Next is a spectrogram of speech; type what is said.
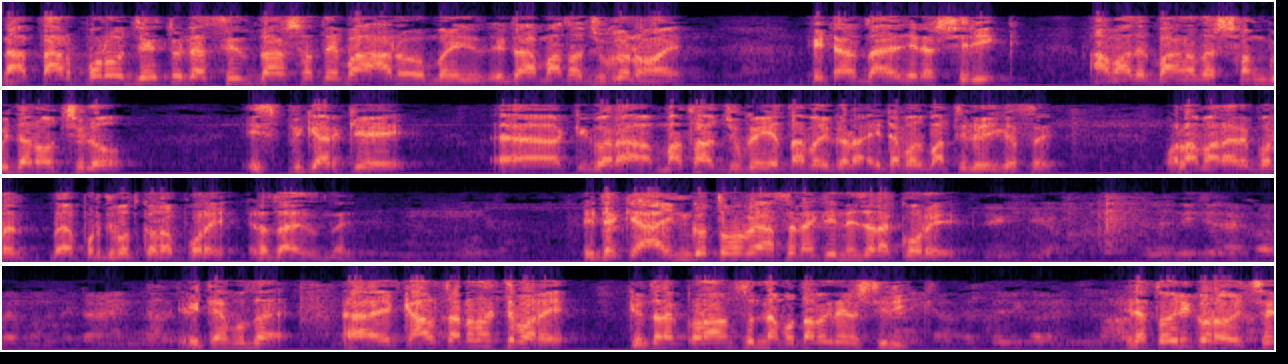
না, তারপরও যেহেতু এটা সিজদার সাথে বা আরও মানে এটা মাথা ঝুঁকানো হয়, এটা জায়েজ, এটা শিরিক। আমাদের বাংলাদেশ সংবিধানও ছিল, স্পিকারকে কি করা, মাথা ঝুঁকাইয়া তাবাই করা, এটা বাতিল হয়ে গেছে। ওলামার পরে প্রতিবাদ করার পরে এটা জায়েজ নাই। এটা কি আইনগত ভাবে আছে নাকি নিজেরা করে? এটা বোধহয় হ্যাঁ এই কালচারটা থাকতে পারে কিন্তু কোরআন সুন্না মোতাবেক এটা শিরিক। এটা তৈরি করা হয়েছে।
